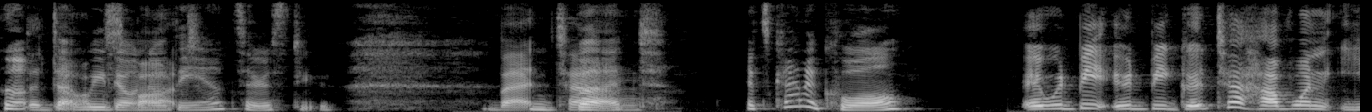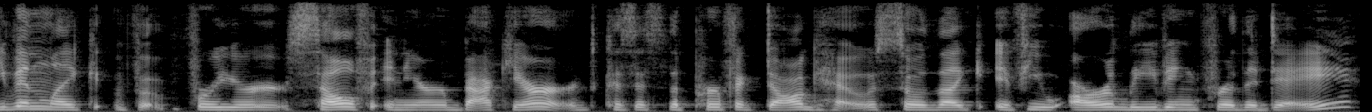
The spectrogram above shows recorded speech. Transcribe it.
the that we don't spot, know the answers to. but um, But it's kind of cool. It would be it would be good to have one even like f- for yourself in your backyard because it's the perfect dog house. So like if you are leaving for the day,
